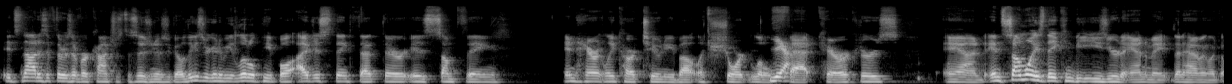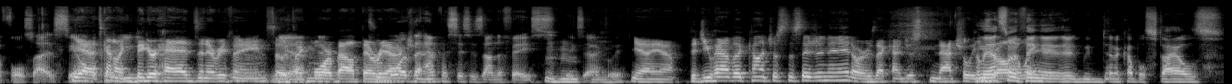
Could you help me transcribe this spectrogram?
it's not as if there was ever a conscious decision as to go, these are going to be little people. I just think that there is something inherently cartoony about like short little Yeah. fat characters. And in some ways, they can be easier to animate than having like a full size. Yeah, it's kind of like bigger heads and everything, so it's like more yeah. about their More reaction. of the emphasis is on the face. Mm-hmm. Exactly. Yeah, yeah. Did you have a conscious decision in it, or is that kind of just naturally? I mean, that's draw one that way? thing. Uh, we've done a couple styles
